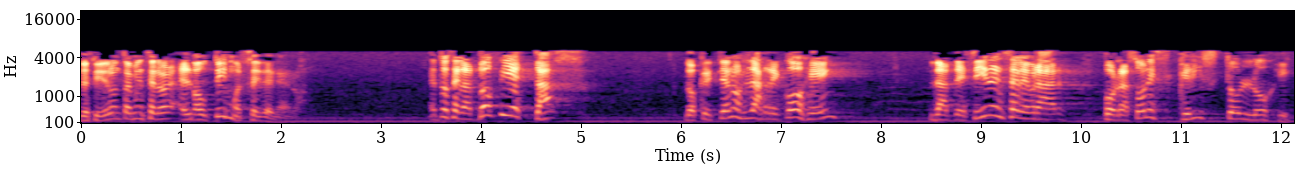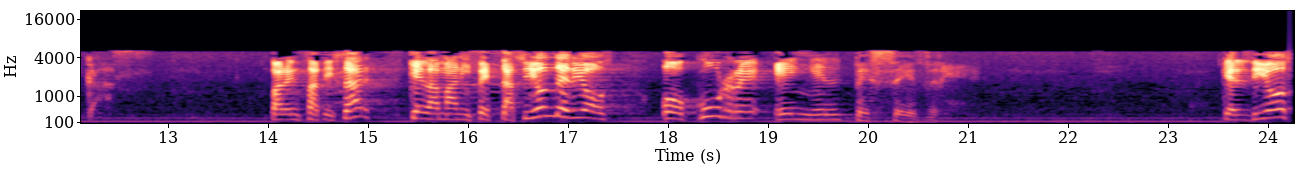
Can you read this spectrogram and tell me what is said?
decidieron también celebrar el bautismo el 6 de enero. Entonces las dos fiestas, los cristianos las recogen, las deciden celebrar por razones cristológicas para enfatizar que la manifestación de Dios ocurre en el pesebre. Que el Dios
